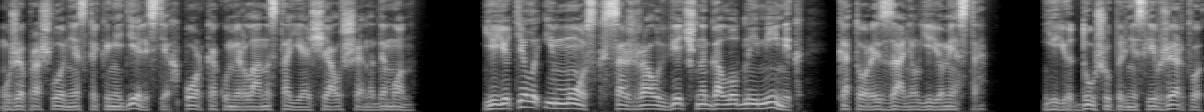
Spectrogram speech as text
Уже прошло несколько недель с тех пор, как умерла настоящая Алшена Демон. Ее тело и мозг сожрал вечно голодный мимик, который занял ее место. Ее душу принесли в жертву,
